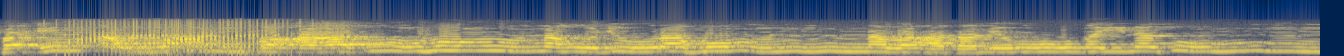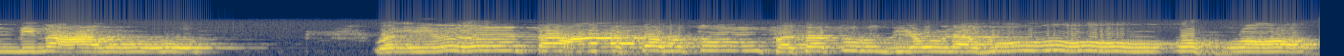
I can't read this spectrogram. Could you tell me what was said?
فإن أضعن فآتوهن وجورهن وأتمروا بينكم بمعروف وإن تعاسرتم فسترضع له أخرى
